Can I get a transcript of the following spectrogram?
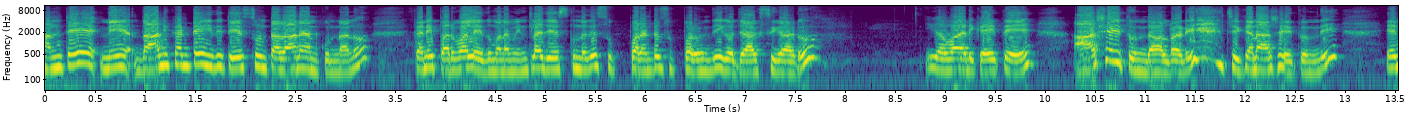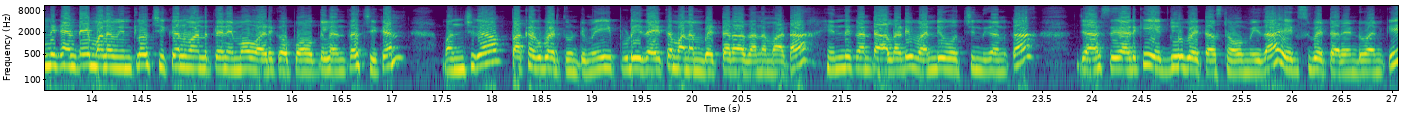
అంటే నే దానికంటే ఇది టేస్ట్ ఉంటుందా అని అనుకున్నాను. కానీ పర్వాలేదు మనం ఇంట్లో చేసుకున్నది సూపర్ అంటే సూపర్ ఉంది. ఇక జాక్సీ గాడు ఇక వాడికైతే ఆశ అవుతుంది ఆల్రెడీ. చికెన్ ఆశ అవుతుంది. ఎందుకంటే మనం ఇంట్లో చికెన్ వండితేనేమో వాడికి ఒక పావుకిలంతా చికెన్ మంచిగా పక్కకు పెడుతుంటిమి. ఇప్పుడు ఇదైతే మనం పెట్టరాదన్నమాట. ఎందుకంటే ఆల్రెడీ వండి వచ్చింది కనుక జాస్తి గాడికి ఎగ్లు పెట్టా స్టవ్ మీద ఎగ్స్ పెట్టా రెండు వానికి.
